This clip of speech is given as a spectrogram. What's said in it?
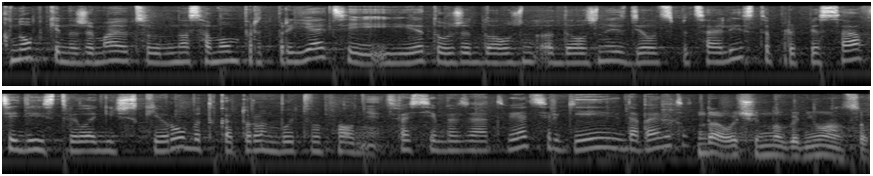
кнопки нажимаются на самом предприятии, и это уже должны сделать специалисты, прописав те действия логические роботы, которые он будет выполнять. Спасибо за ответ. Сергей, добавите? Да, очень много нюансов нюансов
